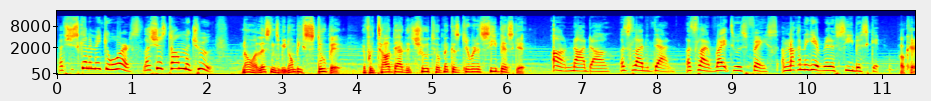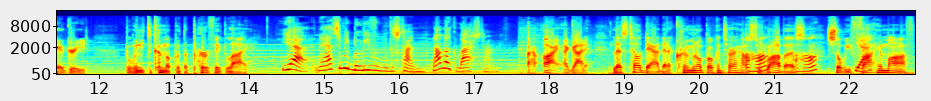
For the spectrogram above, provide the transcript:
That's just gonna make it worse. Let's just tell him the truth. Noah, listen to me. Don't be stupid. If we tell Dad the truth, he'll make us get rid of Seabiscuit. Oh, nah, dog. Let's lie to Dad. Let's lie right to his face. I'm not gonna get rid of Seabiscuit. Okay, agreed. But we need to come up with the perfect lie. Yeah, and it has to be believable this time, not like last time. Uh, All right, I got it. Let's tell Dad that a criminal broke into our house Uh-huh, to rob us. uh-huh. So we Yeah. fought him off,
